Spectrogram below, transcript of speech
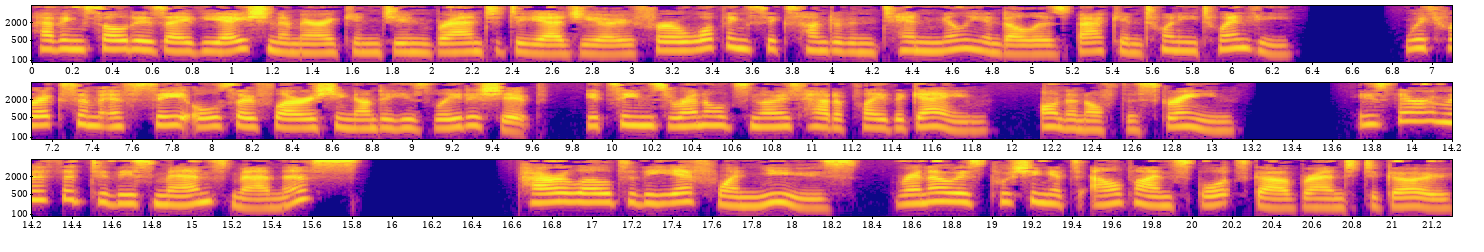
having sold his aviation American gin brand to Diageo for a whopping $610 million back in 2020. With Wrexham FC also flourishing under his leadership, it seems Reynolds knows how to play the game, on and off the screen. Is there a method to this man's madness? Parallel to the F1 news, Renault is pushing its Alpine sports car brand to go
